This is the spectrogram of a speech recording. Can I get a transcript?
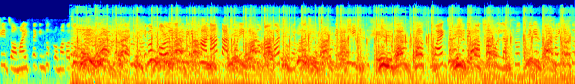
সেই জমায়েতটা কিন্তু ক্রমাগত এবং করলগাছা থেকে থানা, তারপরেই কিন্তু আবার চণ্ডীতলা চৌমাথাতে এসেই কিন্তু শেষ হয়ে যায়। কয়েকজনের সাথে কথা বললাম প্রত্যেকের কথাই কিন্তু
